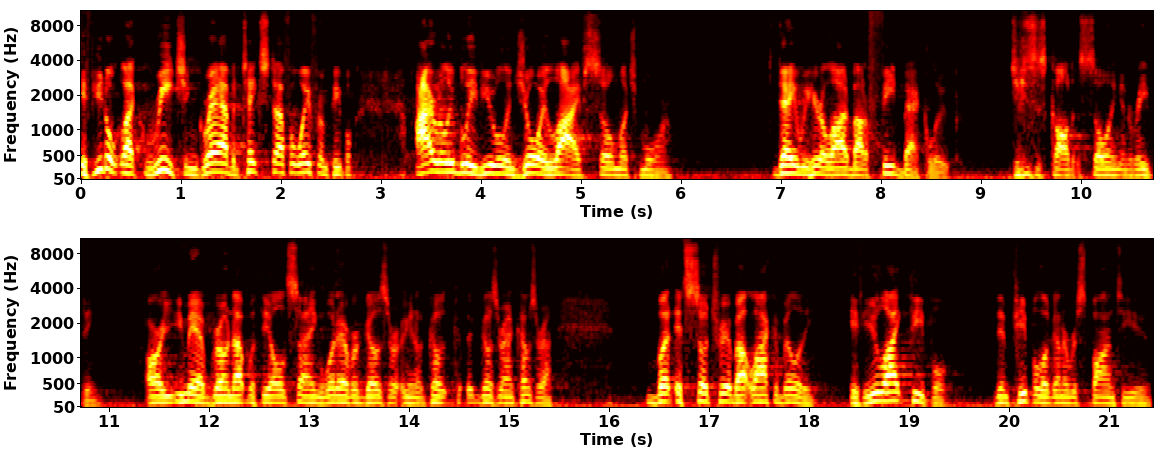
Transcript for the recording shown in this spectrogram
if you don't like reach and grab and take stuff away from people, I really believe you will enjoy life so much more. Today we hear a lot about a feedback loop. Jesus called it sowing and reaping. Or you may have grown up with the old saying, whatever goes, you know, goes around comes around. But it's so true about likability. If you like people, then people are going to respond to you.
